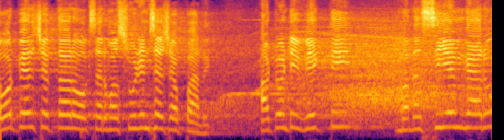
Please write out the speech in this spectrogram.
ఎవరి పేరు చెప్తారో ఒకసారి మా స్టూడెంట్సే చెప్పాలి. అటువంటి వ్యక్తి మన సీఎం గారు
